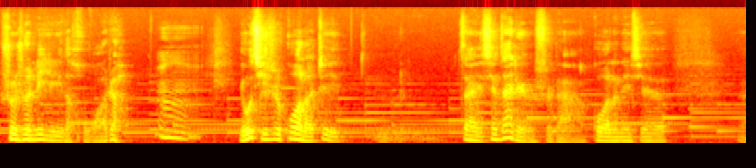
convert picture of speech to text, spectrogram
顺顺利利的活着？嗯，尤其是过了这，嗯，在现在这个时代啊，过了那些，呃，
